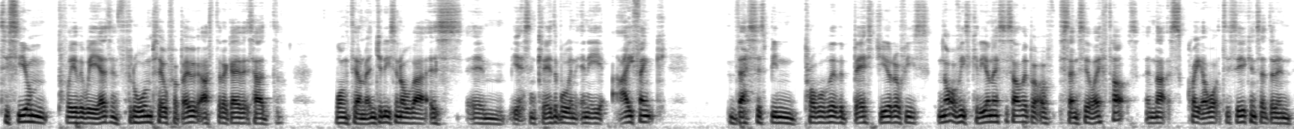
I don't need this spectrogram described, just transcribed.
to see him play the way he is and throw himself about after a guy that's had long term injuries and all that is um, yeah, it's incredible. And, and he, I think this has been probably the best year of his not of his career necessarily, but of since he left Hearts, and that's quite a lot to say considering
